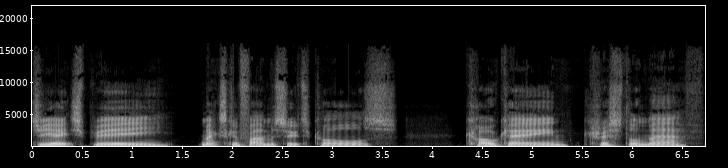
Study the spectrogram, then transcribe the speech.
GHB, Mexican pharmaceuticals, cocaine, crystal meth.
